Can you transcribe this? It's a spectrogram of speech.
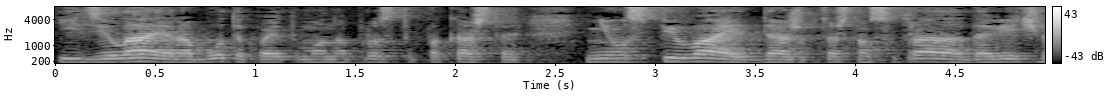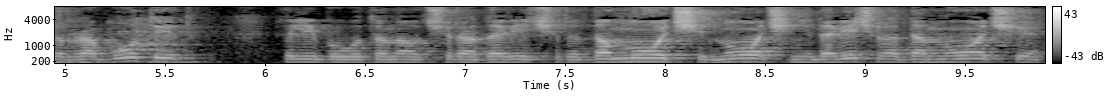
и дела, и работа, поэтому она просто пока что не успевает даже, потому что она с утра до вечера работает, либо вот она вчера до вечера, до ночи, ночи, не до вечера, а до ночи,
